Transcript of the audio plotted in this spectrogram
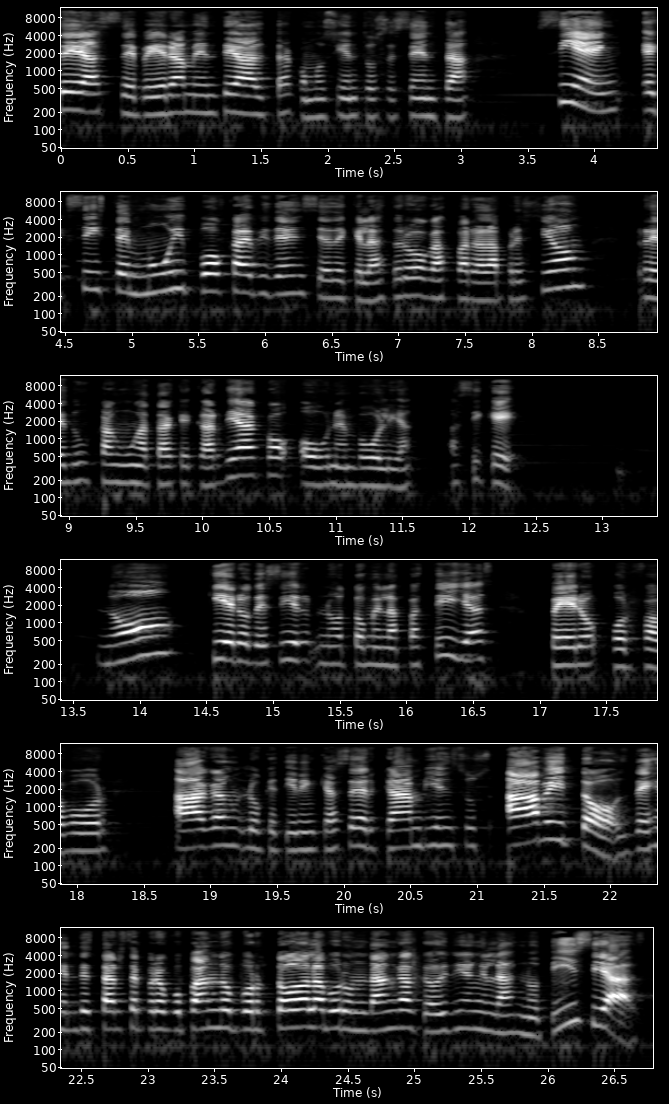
sea severamente alta, como 160, 100, existe muy poca evidencia de que las drogas para la presión reduzcan un ataque cardíaco o una embolia. Así que no quiero decir no tomen las pastillas, pero por favor hagan lo que tienen que hacer, cambien sus hábitos, dejen de estarse preocupando por toda la burundanga que hoy tienen en las noticias,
